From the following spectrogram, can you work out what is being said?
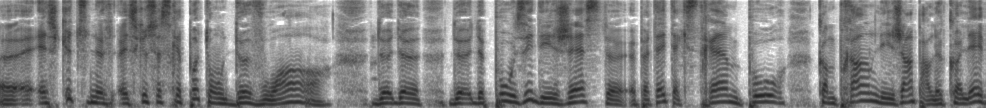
euh, est-ce que tu ne est-ce que ce serait pas ton devoir de de de, de poser des gestes euh, peut-être extrêmes pour comme prendre les gens par le collet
